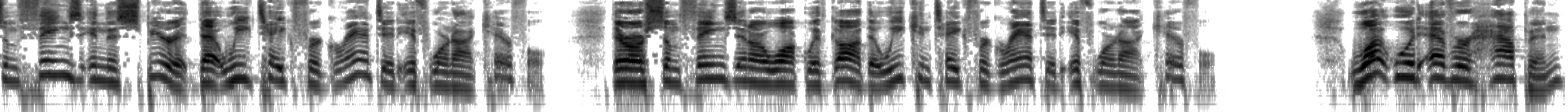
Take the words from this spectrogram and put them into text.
some things in the spirit that we take for granted if we're not careful. There are some things in our walk with God that we can take for granted if we're not careful. What would ever happen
